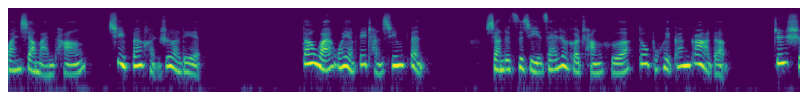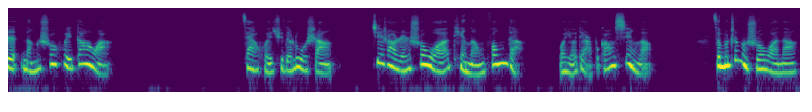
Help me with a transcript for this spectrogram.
欢笑满堂，气氛很热烈。当晚我也非常兴奋，想着自己在任何场合都不会尴尬的，真是能说会道啊。在回去的路上，介绍人说我挺能疯的，我有点不高兴了。怎么这么说我呢？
